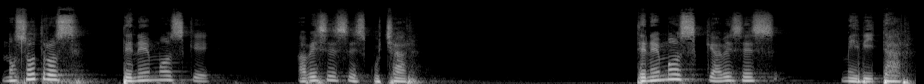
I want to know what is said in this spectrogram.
Nosotros tenemos que a veces escuchar, tenemos que a veces meditar.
